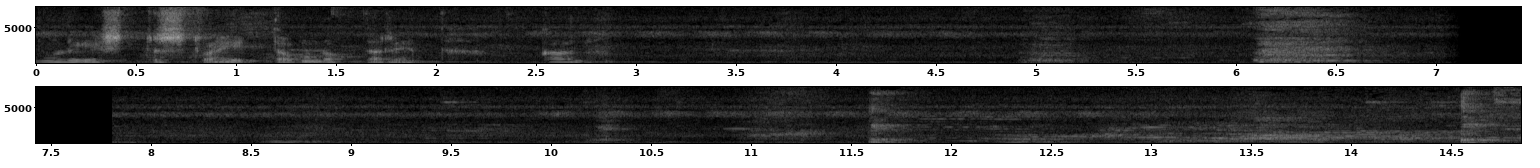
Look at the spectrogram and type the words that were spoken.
ನೋಡಿ ಎಷ್ಟು ಸ್ಟ್ರೈಟ್ ತಗೊಂಡೋಗ್ತಾರೆ ಅಂತ. ಕಾಲು. ಇದು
